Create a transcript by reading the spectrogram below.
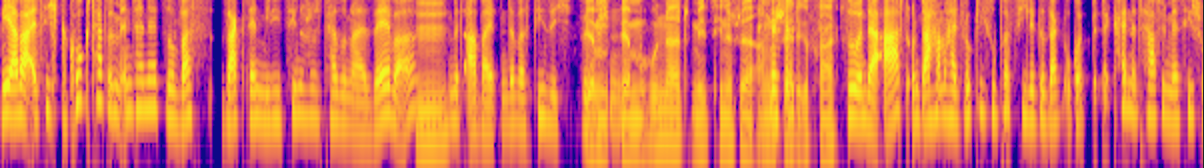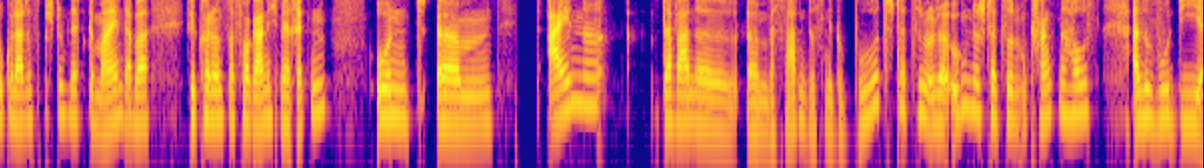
nee, aber als ich geguckt habe im Internet, so was sagt denn medizinisches Personal selber, Mhm. Mitarbeitende, was die sich Wir wünschen, haben, wir haben 100 medizinische Angestellte gefragt. so in der Art. Und da haben halt wirklich super viele gesagt, oh Gott, bitte keine Tafel Messi-Schokolade, das ist bestimmt nett gemeint, aber wir können uns davor gar nicht mehr retten. Und ähm, eine, da war eine, ähm, was war denn das, eine Geburtsstation oder irgendeine Station im Krankenhaus, also wo die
